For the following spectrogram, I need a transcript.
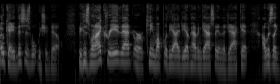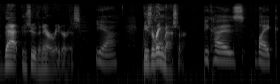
okay, this is what we should do. Because when I created that or came up with the idea of having Gastley in the jacket, I was like, that is who the narrator is. Yeah. He's the ringmaster. because like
